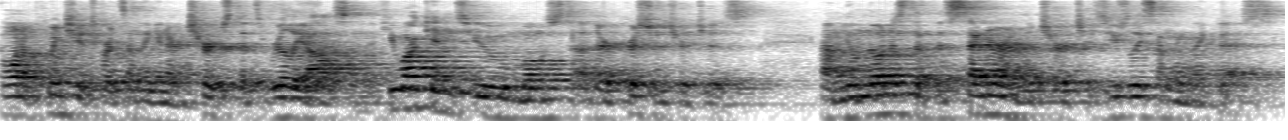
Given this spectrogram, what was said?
I want to point you towards something in our church that's really awesome. If you walk into most other Christian churches, um, you'll notice that the center of the church is usually something like this.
